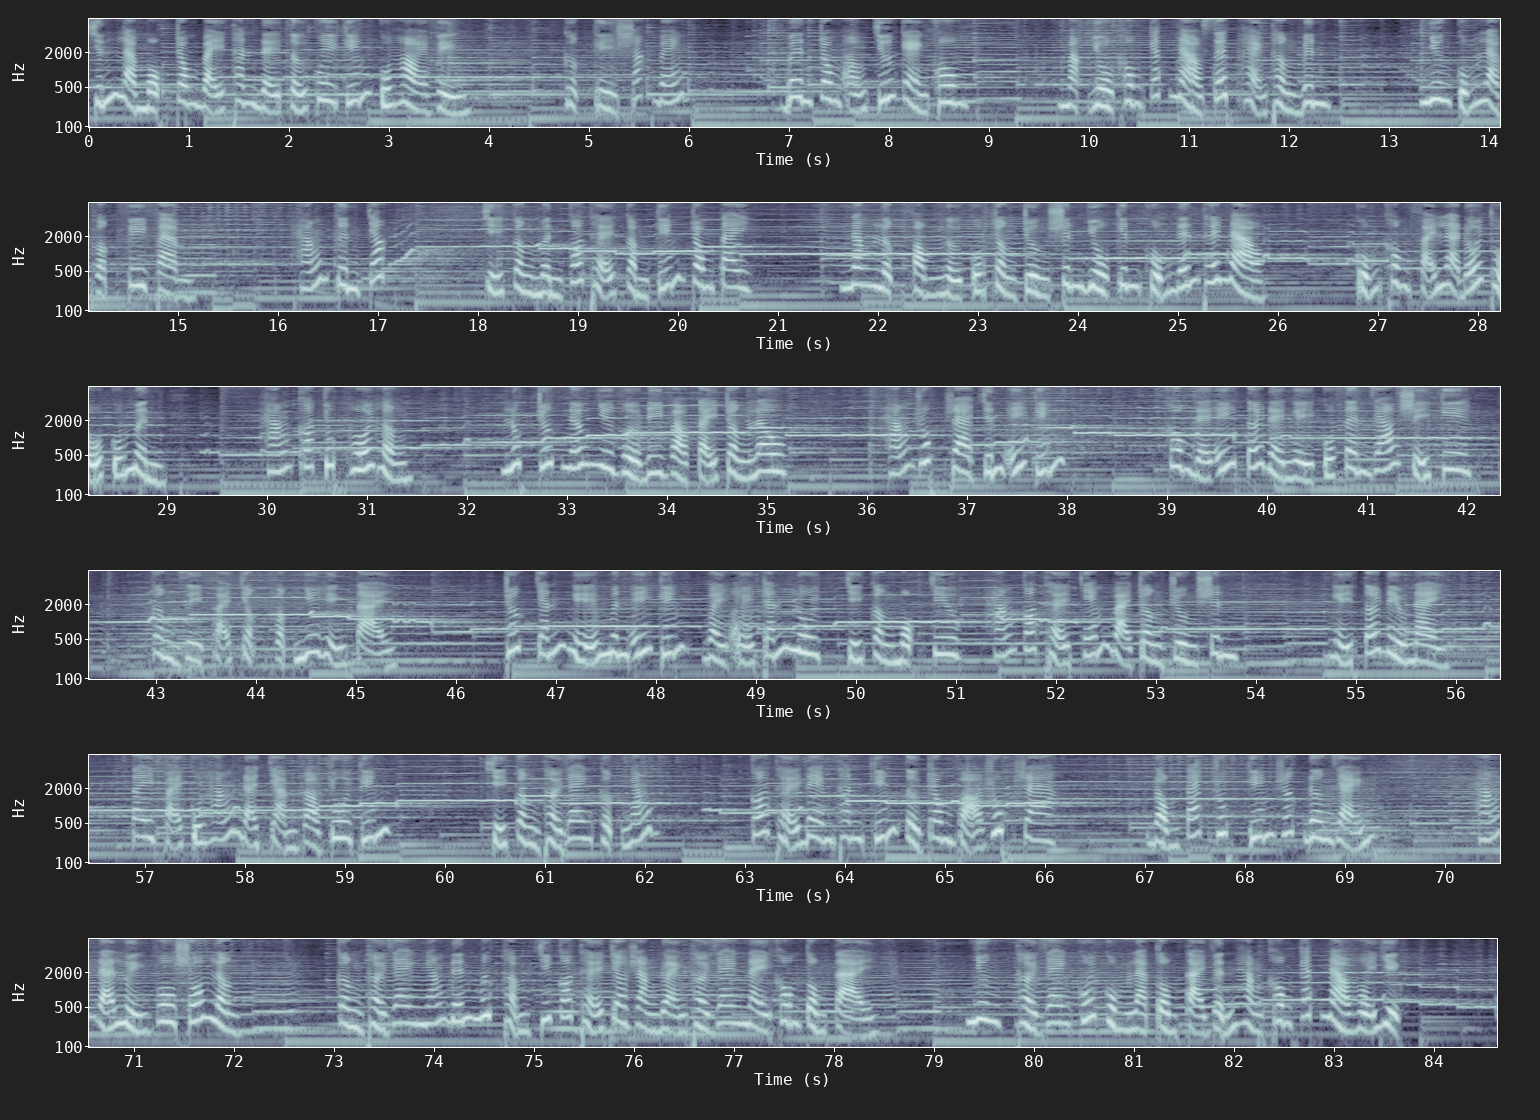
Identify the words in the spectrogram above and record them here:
Chính là một trong bảy thanh đệ tử quy kiếm của Hòa Viện. Cực kỳ sắc bén. Bên trong ẩn chứa càng khôn Mặc dù không cách nào xếp hạng thần binh, Nhưng cũng là vật phi phàm. Hắn tin chắc, Chỉ cần mình có thể cầm kiếm trong tay, Năng lực phòng ngự của Trần Trường Sinh dù kinh khủng đến thế nào, cũng không phải là đối thủ của mình. Hắn có chút hối hận. Lúc trước nếu như vừa đi vào tẩy trần lâu, Hắn rút ra chính ý kiếm không để ý tới đề nghị của tên giáo sĩ kia. Cần gì phải chật vật như hiện tại? Trước chánh nghĩa minh ý kiếm, Bày ủy tránh lui, Chỉ cần một chiêu, Hắn có thể chém bại Trần Trường Sinh. Nghĩ tới điều này, Tay phải của hắn đã chạm vào chui kiếm. Chỉ cần thời gian cực ngắn, Có thể đem thanh kiếm từ trong vỏ rút ra. Động tác rút kiếm rất đơn giản. Hắn đã luyện vô số lần. Cần thời gian ngắn đến mức thậm chí có thể cho rằng đoạn thời gian này không tồn tại. Nhưng thời gian cuối cùng là tồn tại vĩnh hằng không cách nào hủy diệt.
